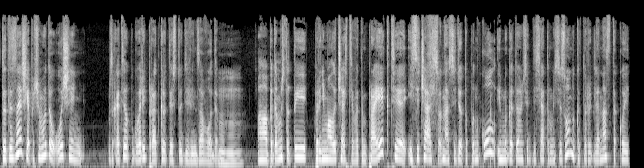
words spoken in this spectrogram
то ты знаешь, я почему-то очень захотела поговорить про открытые студии винзавода. Угу. А, потому что ты принимал участие в этом проекте, и сейчас у нас идет open call, и мы готовимся к десятому сезону, который для нас такой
